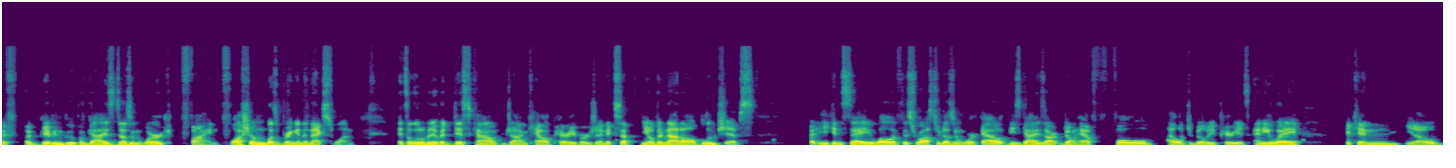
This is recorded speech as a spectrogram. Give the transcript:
if a given group of guys doesn't work, fine, flush them. Let's bring in the next one. It's a little bit of a discount John Calipari version, except you know they're not all blue chips. But he can say, well, if this roster doesn't work out, these guys aren't don't have full eligibility periods anyway. I can you know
